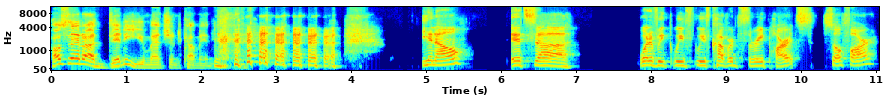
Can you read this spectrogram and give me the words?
How's that uh, ditty you mentioned come in? you know, it's uh what have we we've we've covered three parts so far?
